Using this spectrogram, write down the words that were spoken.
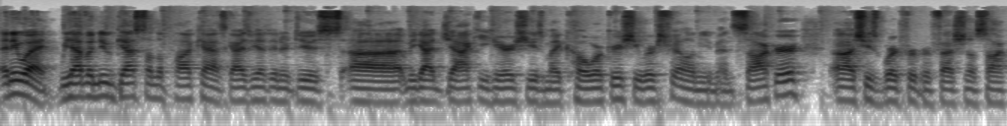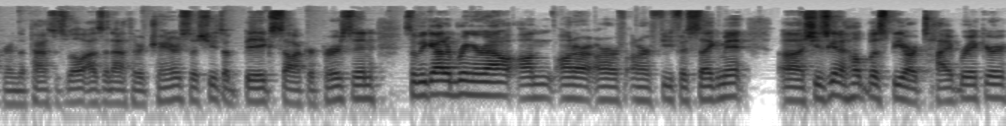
Anyway, we have a new guest on the podcast, guys. We have to introduce. Uh, we got Jackie here. She's my coworker. She works for LMU Men's Soccer. Uh, she's worked for professional soccer in the past as well as an athletic trainer. So she's a big soccer person. So we got to bring her out on on our, our on our FIFA segment. Uh, she's going to help us be our tiebreaker.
